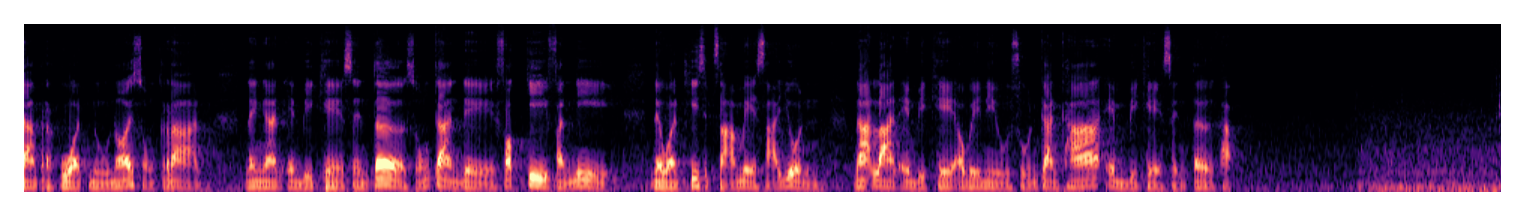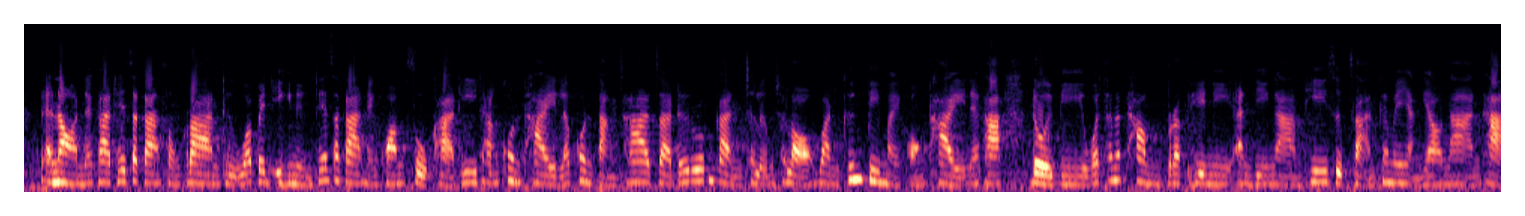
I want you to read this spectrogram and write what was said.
การประกวดหนูน้อยสงกรานในงาน MBK Center สงการเดย์ฟ็อกกี้ฟันนี่ในวันที่ 13 เมษายน ณ ลาน MBK Avenue ศูนย์การค้า MBK Center ครับ แน่นอนนะคะเทศกาลสงกรานต์ถือว่าเป็นอีกหนึ่งเทศกาลแห่งความสุขค่ะที่ทั้งคนไทยและคนต่างชาติจะได้ร่วมกันเฉลิมฉลองวันขึ้นปีใหม่ของไทยนะคะ โดยมีวัฒนธรรมประเพณีอันดีงามที่สืบสานกันมาอย่างยาวนานค่ะ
